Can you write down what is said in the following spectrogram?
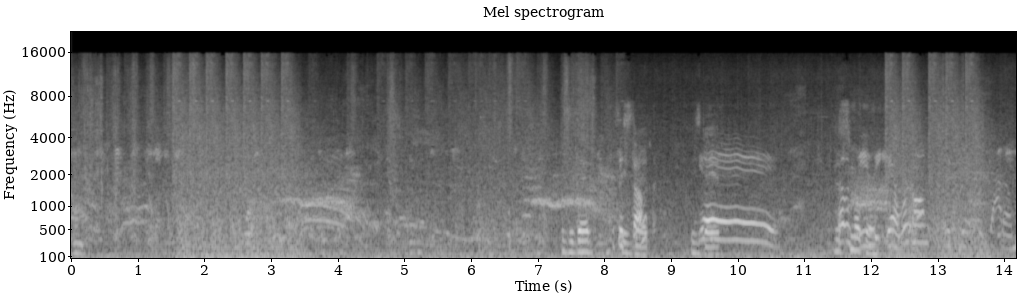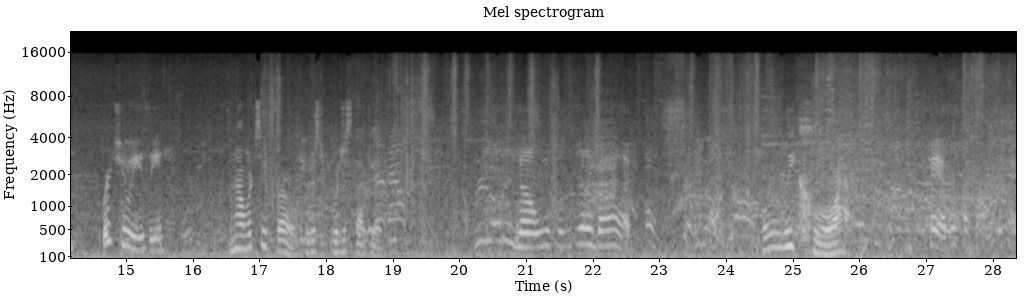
Oh. Is he dead? Is he He's stuck? dead. He's dead. He's That was smoker. easy. Yeah, we're on. Got him. We're too easy. No, we're too pro. We're just we're just that good. No, we were really bad. Holy crap! Hey, I will bomb. It's okay.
